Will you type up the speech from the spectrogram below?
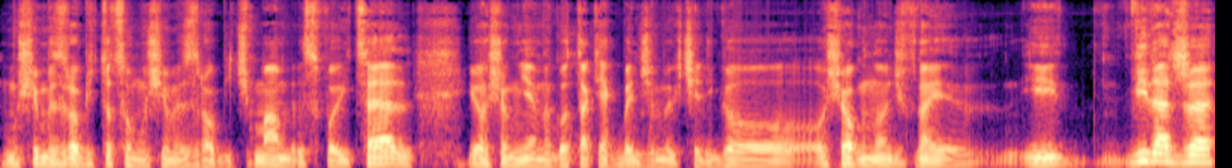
musimy zrobić to, co musimy zrobić. Mamy swój cel i osiągniemy go tak, jak będziemy chcieli go osiągnąć. Naj... I widać, że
